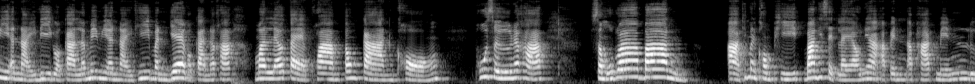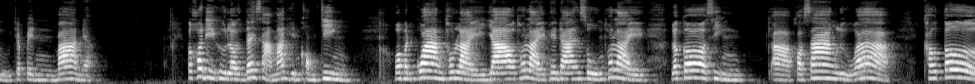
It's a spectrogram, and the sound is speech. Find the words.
มีอันไหนดีกว่ากัน และไม่มีอันไหนที่มันแย่กว่ากันนะคะ มันแล้วแต่ความต้องการของผู้ซื้อนะคะ สมมุติว่าบ้านอ่าที่มันคอมพีทบ้านที่เสร็จแล้วเนี่ยเป็นอพาร์ตเมนต์หรือจะเป็นบ้านเนี่ยก็ข้อดีคือเราได้สามารถเห็นของจริง ว่ามันกว้างเท่าไหร่ ยาวเท่าไหร่ เพดานสูงเท่าไหร่ แล้วก็สิ่งก่อสร้างหรือว่าเคาน์เตอร์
